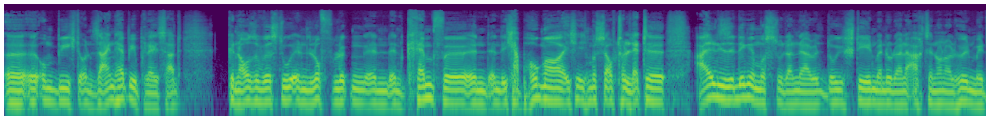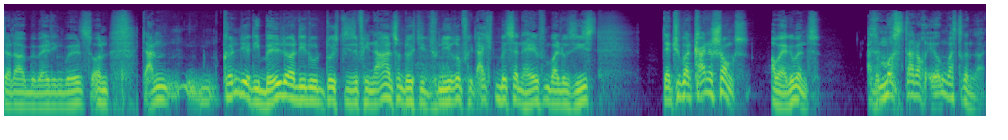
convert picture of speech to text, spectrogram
äh, umbiegt und sein Happy Place hat, Genauso wirst du in Luftlücken, in, in Krämpfe, in, in ich habe Hunger, ich, ich musste auf Toilette. All diese Dinge musst du dann ja durchstehen, wenn du deine 1800 Höhenmeter da bewältigen willst. Und dann können dir die Bilder, die du durch diese Finals und durch die Turniere vielleicht ein bisschen helfen, weil du siehst, der Typ hat keine Chance, aber er gewinnt. Also muss da doch irgendwas drin sein.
